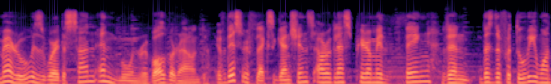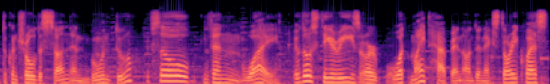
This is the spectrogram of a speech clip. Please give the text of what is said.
Meru is where the sun and moon revolve around. If this reflects Genshin's hourglass pyramid thing, then does the Fatui want to control the sun and moon too? If so, then why? If those theories are what what might happen on the next story quest,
